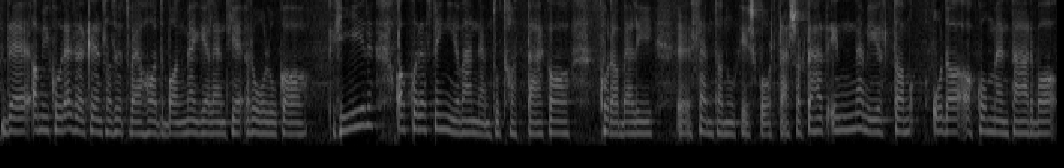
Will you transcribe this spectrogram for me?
de amikor 1956-ban megjelent róluk a hír, akkor ezt még nyilván nem tudhatták a korabeli szemtanúk és kortársak. Tehát én nem írtam oda a kommentárba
